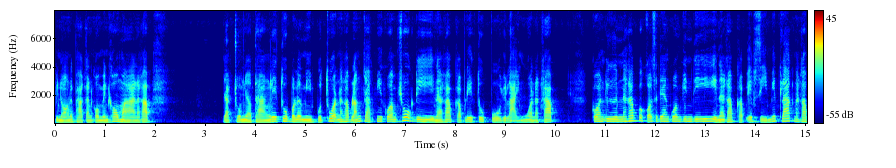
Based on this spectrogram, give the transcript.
พี่น้องได้พากันคอมเมนต์เข้ามานะครับ อยากชมแนวทางเลขทูบบารมีปู่ทวดนะครับ หลังจากมีความโชคดีนะครับ กับเลขทูบปู่อยู่หลายงวดนะครับ ก่อนอื่นนะครับก็ขอแสดงความยินดีนะครับกับ FC มิตรรักนะครับ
